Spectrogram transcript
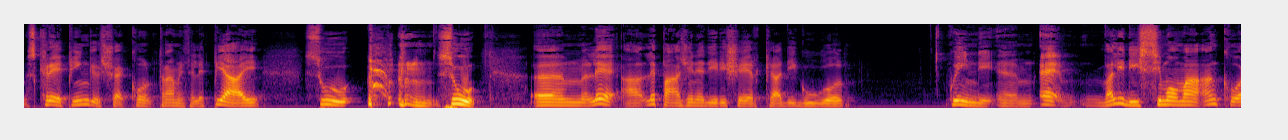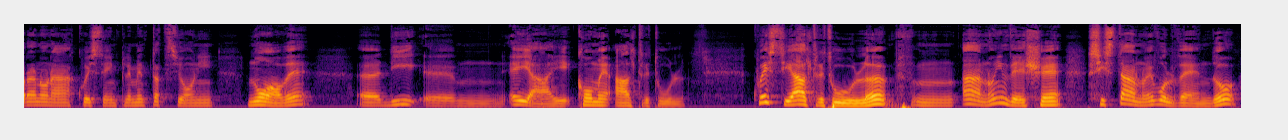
scraping, cioè con, tramite l'API, su, su ehm, le, le, pagine di ricerca di Google. Quindi ehm, è validissimo, ma ancora non ha queste implementazioni nuove eh, di ehm, AI come altri tool. Questi altri tool mh, mm, hanno invece, si stanno evolvendo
